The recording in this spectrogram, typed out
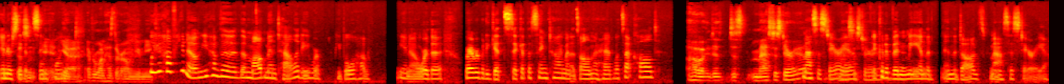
intercede at the same point. Yeah, everyone has their own unique. Well, you have, you know, you have the the mob mentality where people will have, you know, or the where everybody gets sick at the same time and it's all in their head. What's that called? Oh, just, just mass hysteria. Mass hysteria. Mass hysteria? It could have been me and the and the dog's mass hysteria.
